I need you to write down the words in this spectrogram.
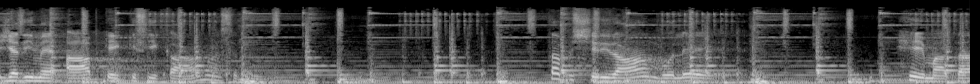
यदि मैं आपके किसी काम आ सकूँ, तब श्री राम बोले, हे माता,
